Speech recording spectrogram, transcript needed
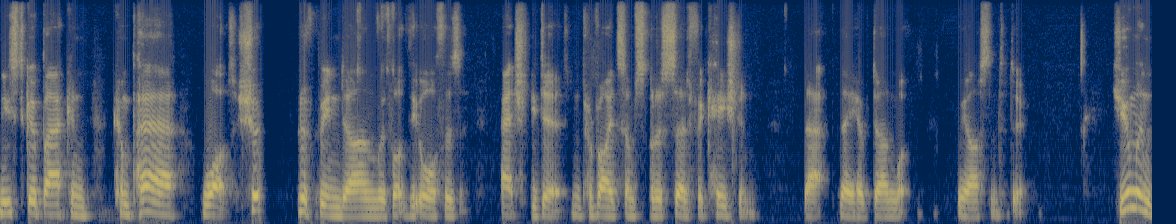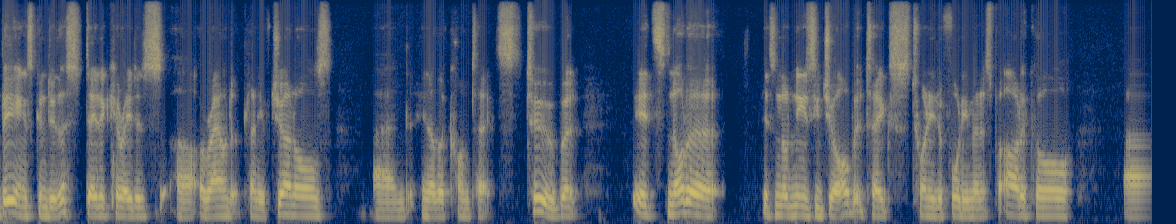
needs to go back and compare what should have been done with what the authors actually did and provide some sort of certification that they have done what we asked them to do. Human beings can do this. Data curators are around at plenty of journals and in other contexts too, but it's not a it's not an easy job. It takes 20 to 40 minutes per article, uh,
